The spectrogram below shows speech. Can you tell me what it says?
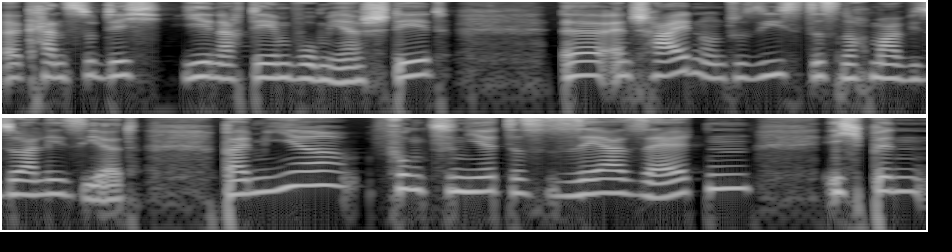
äh, kannst du dich, je nachdem, wo mir steht, äh, entscheiden und du siehst es nochmal visualisiert. Bei mir funktioniert es sehr selten. Ich bin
